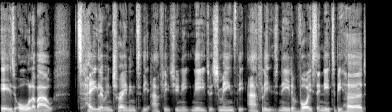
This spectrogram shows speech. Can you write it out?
It is all about tailoring training to the athlete's unique needs, which means the athletes need a voice, they need to be heard,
